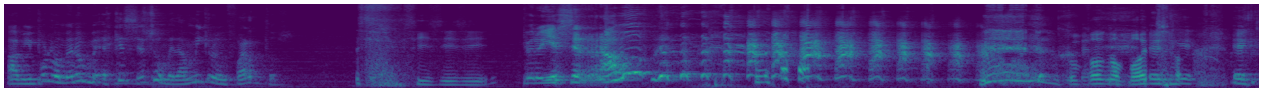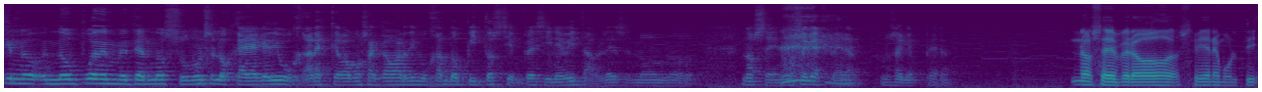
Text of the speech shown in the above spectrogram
a mí por lo menos, me- es que es eso, me dan microinfartos. Sí, sí, sí. ¿Pero y ese rabo? Un poco pocho. Es que, es que no, no pueden meternos sumos en los que haya que dibujar, es que vamos a acabar dibujando pitos siempre, es inevitable. No, no, no sé, no sé qué esperan, no sé qué esperan. No sé, pero se viene multi.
